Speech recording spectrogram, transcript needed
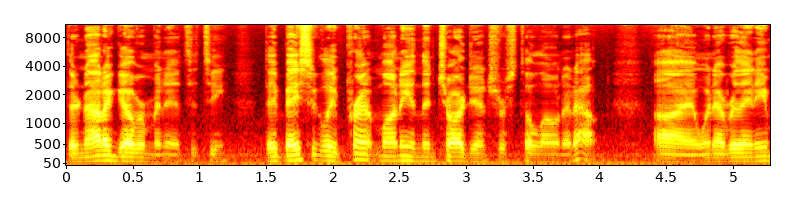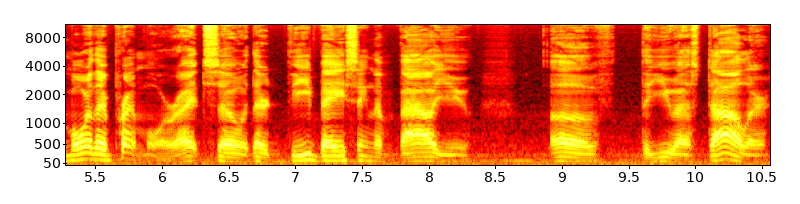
They're not a government entity. They basically print money and then charge interest to loan it out. Uh, and whenever they need more, they print more, right? So they're debasing the value of the U.S. dollar,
